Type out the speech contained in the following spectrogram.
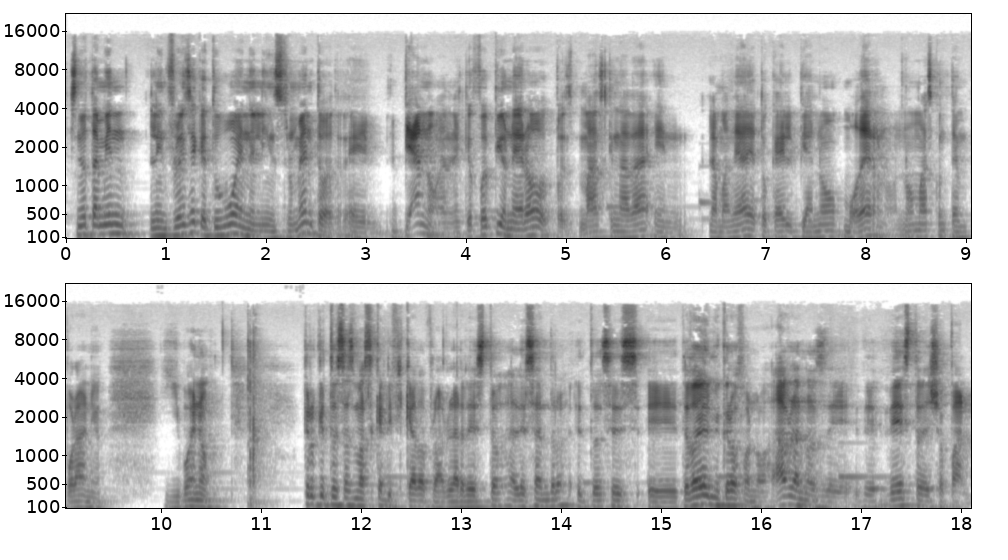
sino también la influencia que tuvo en el instrumento, el piano, en el que fue pionero, pues más que nada en la manera de tocar el piano moderno, no más contemporáneo. Y bueno, creo que tú estás más calificado para hablar de esto, Alessandro. Entonces, eh, te doy el micrófono. Háblanos de, esto de Chopin.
